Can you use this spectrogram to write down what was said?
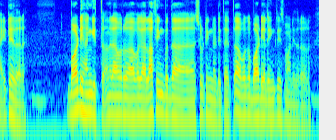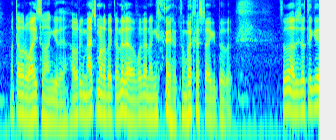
ಹೈಟೇ ಇದ್ದಾರೆ ಬಾಡಿ ಹಂಗಿತ್ತು. ಅಂದರೆ ಅವರು ಆವಾಗ ಲಾಫಿಂಗ್ ಬುದ್ಧ ಶೂಟಿಂಗ್ ನಡೀತಾ ಇತ್ತು. ಆವಾಗ ಬಾಡಿಯಲ್ಲಿ ಇನ್ಕ್ರೀಸ್ ಮಾಡಿದ್ರು ಅವರು. ಮತ್ತು ಅವ್ರ ವಾಯ್ಸು ಹಂಗಿದೆ. ಅವ್ರಿಗೆ ಮ್ಯಾಚ್ ಮಾಡಬೇಕಂದ್ರೆ ಆವಾಗ ನನಗೆ ತುಂಬ ಕಷ್ಟ ಆಗಿತ್ತು ಅದು. ಸೊ ಅದ್ರ ಜೊತೆಗೆ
